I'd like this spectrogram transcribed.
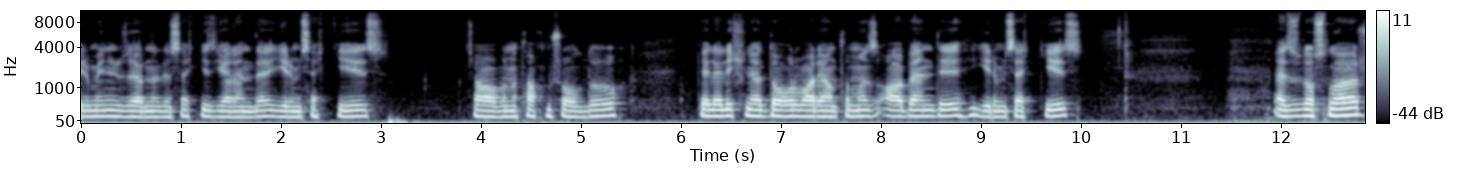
20-nin üzərinə də 8 gələndə 28 cavabını tapmış olduq. Beləliklə doğru variantımız A bəndi 28. Əziz dostlar,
